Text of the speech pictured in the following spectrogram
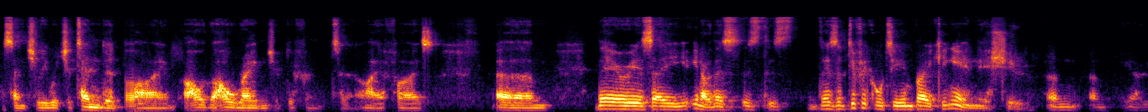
essentially, which are tendered by whole, the whole range of different uh, IFIs. Um, there is a, you know, there's, there's, there's, there's a difficulty in breaking in issue. And, you know,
